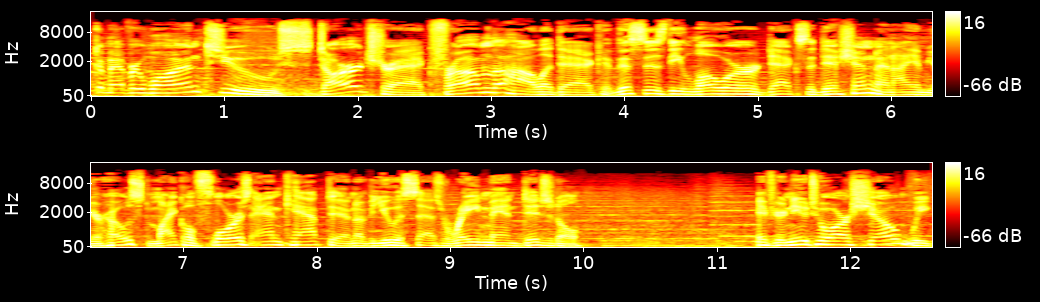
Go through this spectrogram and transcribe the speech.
Welcome everyone to Star Trek from the holodeck. This is the lower decks edition, and I am your host, Michael Flores, and captain of the USS Rainman Digital. If you're new to our show, we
